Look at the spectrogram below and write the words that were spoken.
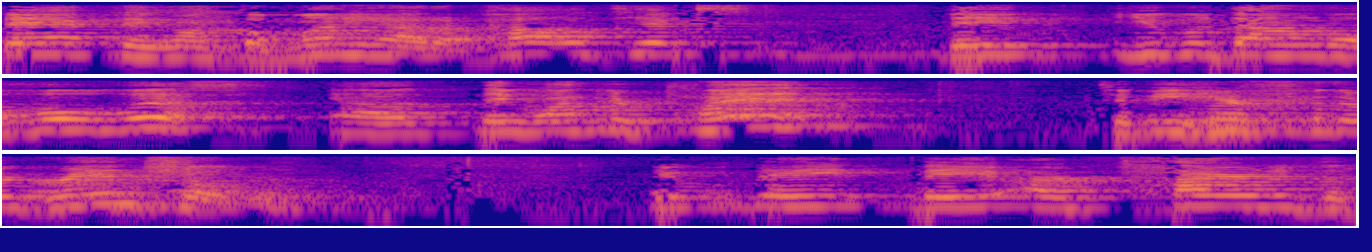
back. They want the money out of politics. They, you go down the whole list. Uh, they want their planet to be here for their grandchildren. They, they, they are tired of the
